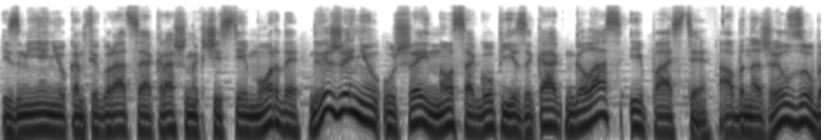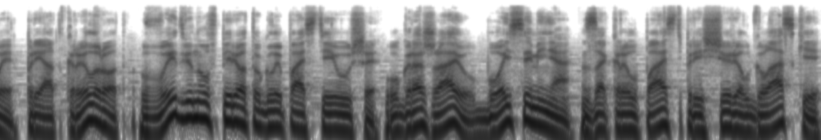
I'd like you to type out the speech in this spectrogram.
изменению конфигурации окрашенных частей морды, движению ушей, носа, губ, языка, глаз и пасти. Обнажил зубы, приоткрыл рот, выдвинул вперед углы пасти и уши, угрожал угрожаю, бойся меня. Закрыл пасть, прищурил глазки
